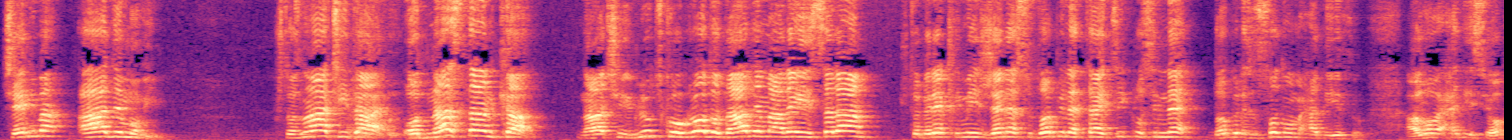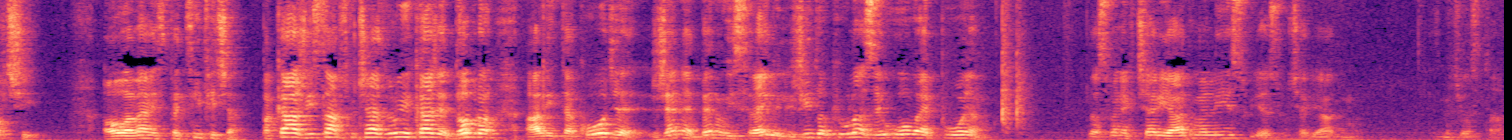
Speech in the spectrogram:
Kćerima Ademovi. Što znači da od nastanka znači ljudskog roda od Adema alaihi salam što bi rekli mi žene su dobile taj ciklus ili ne, dobile su shodnom hadithu. Ali ovaj hadis je opći. Ovo je specifičan. Pa kaže islamski učenjac drugi kaže dobro, ali također žene Benu Israil ili židovke ulaze u ovaj pojam da su one kćeri Adama ili nisu, jesu kćeri Adama, između ostalo.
